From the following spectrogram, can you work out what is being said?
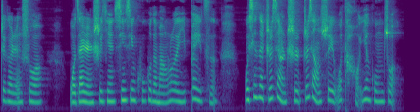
这个人说。我在人世间辛辛苦苦的忙碌了一辈子，我现在只想吃，只想睡，我讨厌工作。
